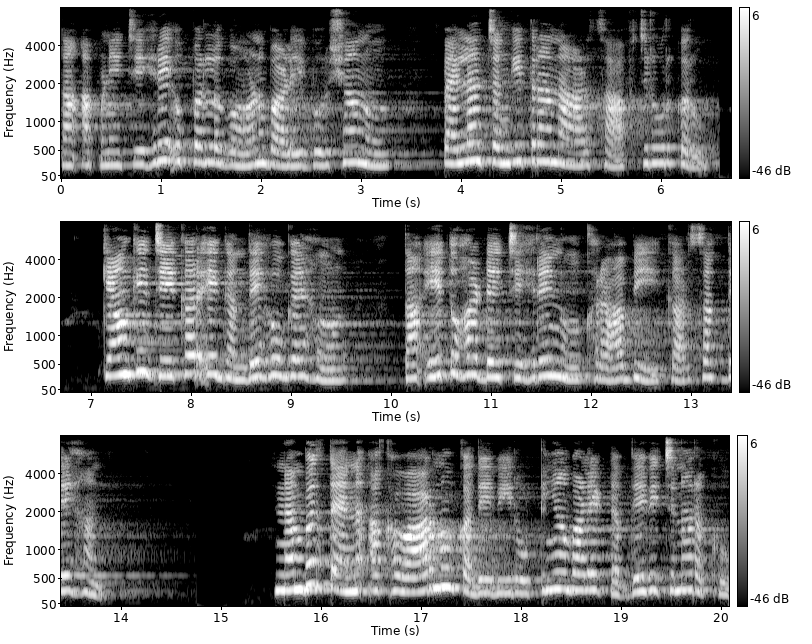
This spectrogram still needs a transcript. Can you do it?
ਤਾਂ ਆਪਣੇ ਚਿਹਰੇ ਉੱਪਰ ਲਗਾਉਣ ਵਾਲੇ ਬੁਰਸ਼ਾਂ ਨੂੰ ਪਹਿਲਾਂ ਚੰਗੀ ਤਰ੍ਹਾਂ ਨਾਲ ਸਾਫ਼ ਜ਼ਰੂਰ ਕਰੋ। ਕਿਉਂਕਿ ਜੇਕਰ ਇਹ ਗੰਦੇ ਹੋ ਗਏ ਹੋਣ, ਤਾਂ ਇਹ ਤੁਹਾਡੇ ਚਿਹਰੇ ਨੂੰ ਖਰਾਬ ਵੀ ਕਰ ਸਕਦੇ ਹਨ। ਨੰਬਰ 3 ਅਖਬਾਰ ਨੂੰ ਕਦੇ ਵੀ ਰੋਟੀਆਂ ਵਾਲੇ ਡੱਬੇ ਵਿੱਚ ਨਾ ਰੱਖੋ।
